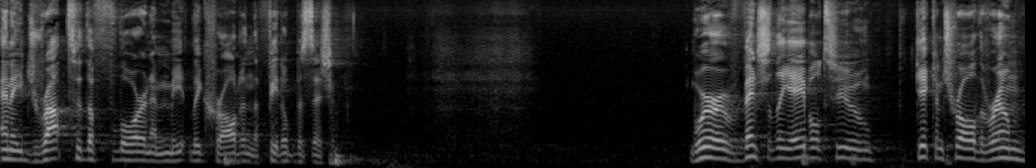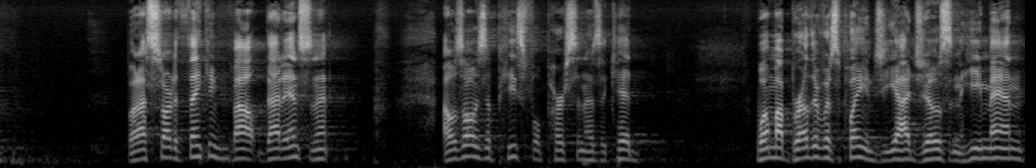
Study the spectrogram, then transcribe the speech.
And he dropped to the floor and immediately crawled in the fetal position. We are eventually able to get control of the room, but I started thinking about that incident I was always a peaceful person as a kid. While my brother was playing G.I. Joes and He Man,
